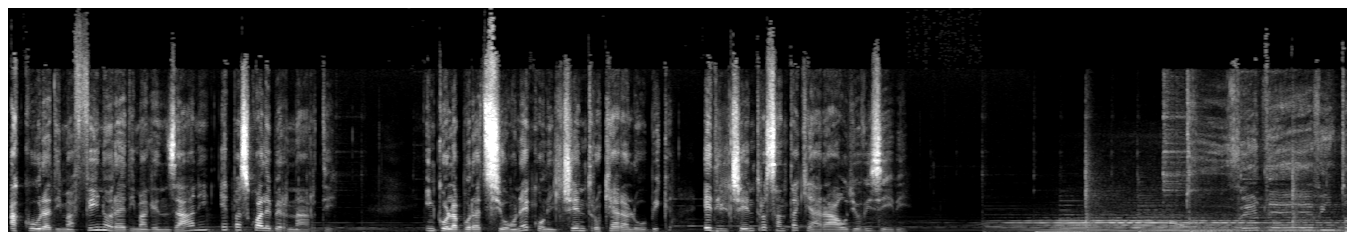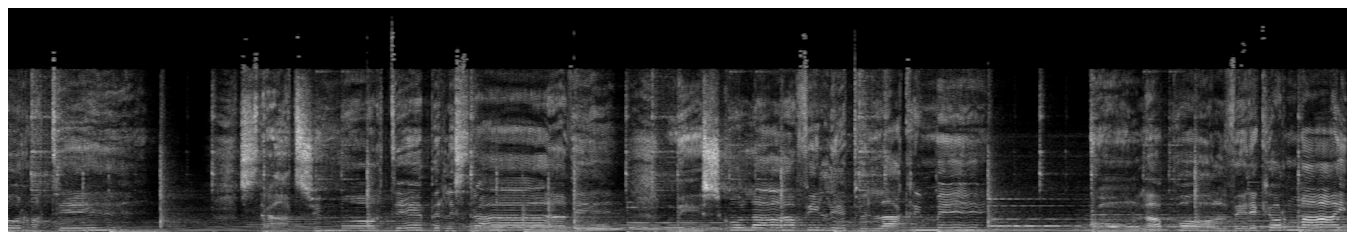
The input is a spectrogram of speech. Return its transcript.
a cura di Maffino Re di Magenzani e Pasquale Bernardi, in collaborazione con il Centro Chiara Lubic ed il Centro Santa Chiara Audiovisivi. Tu vedevi intorno a te strazio e morte per le strade, mescolavi le la polvere che ormai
